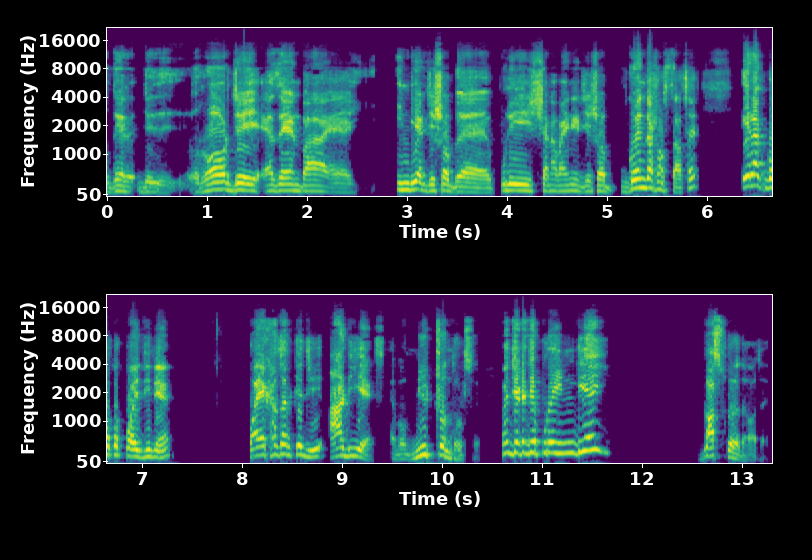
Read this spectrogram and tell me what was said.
ওদের যে রর যে এজেন্ট বা ইন্ডিয়ার যেসব পুলিশ, সেনাবাহিনীর যেসব গোয়েন্দা সংস্থা আছে, এরা গত কয়দিনে কয়েক হাজার কেজি আরডিএক্স এবং নিউট্রন ধরছে। মানে যেটা দিয়ে পুরো ইন্ডিয়াই ব্লাস্ট করে দেওয়া যায়।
